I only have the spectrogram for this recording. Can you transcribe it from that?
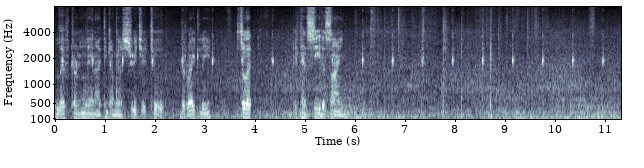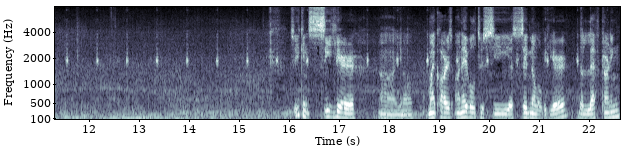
left turning lane, I think I'm gonna switch it to the right lane so that it can see the sign. So you can see here, uh, you know, my car is unable to see a signal over here, the left turning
